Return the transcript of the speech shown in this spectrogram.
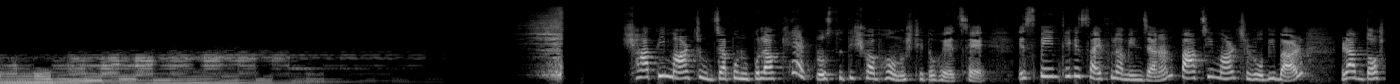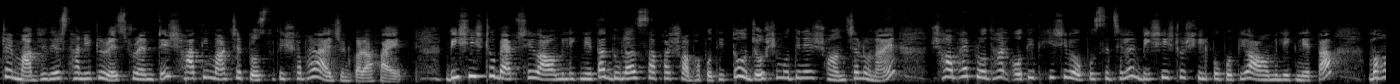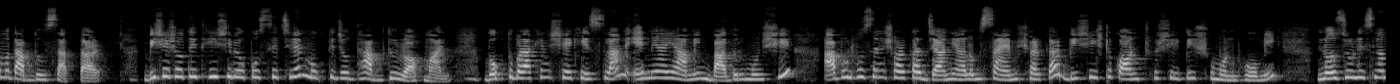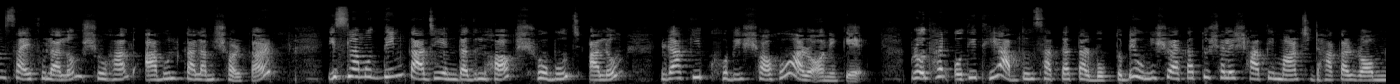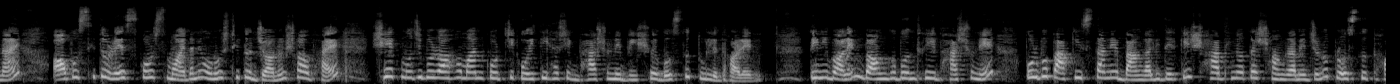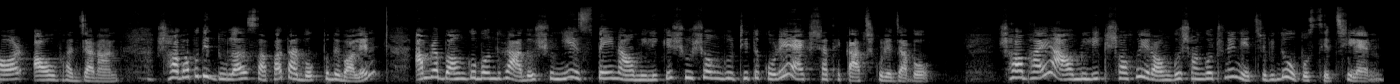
Thank you. সাতই March উদযাপন উপলক্ষে এক প্রস্তুতি সভা অনুষ্ঠিত হয়েছে। স্পেন থেকে সাইফুল আমিন জানান, পাঁচই মার্চ রবিবার রাত দশটায় মাদ্রিদের স্থানীয় একটি রেস্টুরেন্টে সাতই মার্চের প্রস্তুতি সভার আয়োজন করা হয়। বিশিষ্ট ব্যবসায়ী আওয়ামী লীগ নেতা দুলাল সাফার সভাপতিত্ব ও জসিমুদ্দিনের সঞ্চালনায় সভায় প্রধান অতিথি হিসেবে উপস্থিত ছিলেন বিশিষ্ট শিল্পপতি ও আওয়ামী লীগ নেতা মোহাম্মদ আব্দুল সাত্তার। বিশেষ অতিথি হিসেবে উপস্থিত ছিলেন মুক্তিযোদ্ধা আব্দুর রহমান। বক্তব্য রাখেন শেখ ইসলাম, এম আমিন, বাদুল মুন্সি, আবুল হোসেন সরকার, জানি আলম, সায়েম সরকার, বিশিষ্ট কণ্ঠশিল্পী সুমন ভৌমিক, নজরুল ইসলাম, সাইফুল আলম, সোহাগ, আবুল কালাম সরকার ইসলাম উদ্দিন কাজী এমদাদুল হক, সবুজ আলম রাকিব খবির সহ আরও অনেকে। প্রধান অতিথি আব্দুল সাত্তার তার বক্তব্যে উনিশশো সালের সাতই মার্চ ঢাকার রমনায় অবস্থিত রেসকোর্স ময়দানে অনুষ্ঠিত জনসভায় শেখ মুজিবুর রহমান কর্তৃক ঐতিহাসিক ভাষণের বিষয়বস্তু তুলে ধরেন। তিনি বলেন, বঙ্গবন্ধু এই ভাষণে পূর্ব পাকিস্তানের বাঙালিদেরকে স্বাধীনতা সংগ্রামের জন্য প্রস্তুত হওয়ার আহ্বান জানান। সভাপতি দুলাল সাফা তার বক্তব্যে বলেন, আমরা বঙ্গবন্ধুর আদর্শ নিয়ে স্পেন আওয়ামী লীগকে সুসংগঠিত করে একসাথে কাজ করে যাব। সভায় আওয়ামী লীগ সহ এর অঙ্গ সংগঠনের নেতৃবৃন্দ উপস্থিত ছিলেন।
